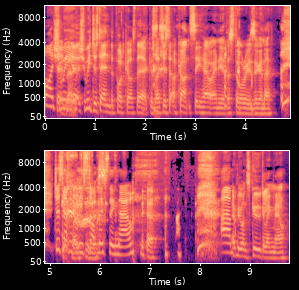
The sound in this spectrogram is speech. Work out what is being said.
Oh, I Should we, uh, should we just end the podcast there? Because I just I can't see how any of the stories are going to. Just get everybody close to stop this. listening now. Yeah. Um, Everyone's Googling now.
